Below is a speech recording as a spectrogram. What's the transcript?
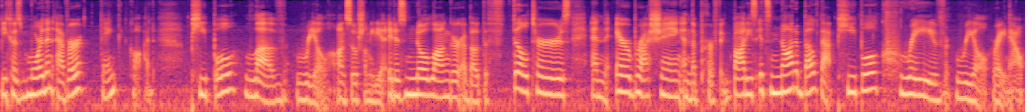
Because more than ever, thank God, people love real on social media. It is no longer about the filters and the airbrushing and the perfect bodies. It's not about that. People crave real right now.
